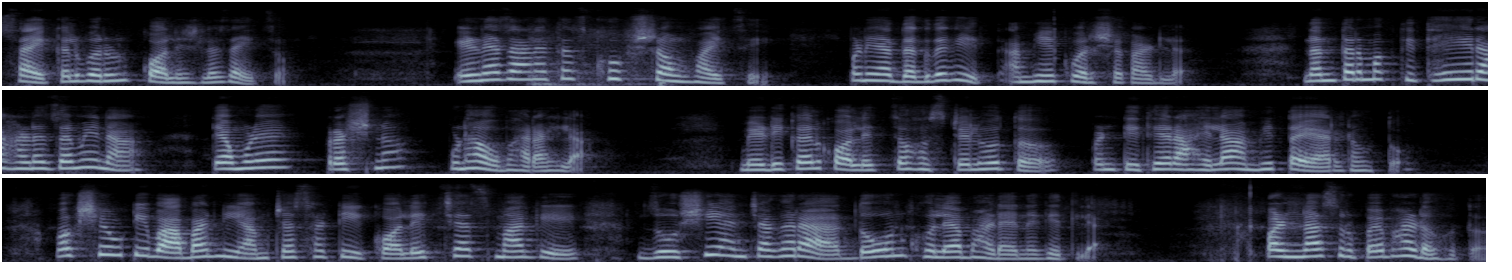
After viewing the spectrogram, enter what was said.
सायकलवरून कॉलेजला जायचो. येण्या जाण्यातच खूप श्रम व्हायचे पण या दगदगीत आम्ही एक वर्ष काढलं. नंतर मग तिथेही राहणं जमेना त्यामुळे प्रश्न पुन्हा उभा राहिला. मेडिकल कॉलेजचं हॉस्टेल होतं पण तिथे राहायला आम्ही तयार नव्हतो. मग शेवटी बाबांनी आमच्यासाठी कॉलेजच्याच मागे जोशी यांच्या घरात दोन खोल्या भाड्यानं घेतल्या. पन्नास रुपये भाडं होतं.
